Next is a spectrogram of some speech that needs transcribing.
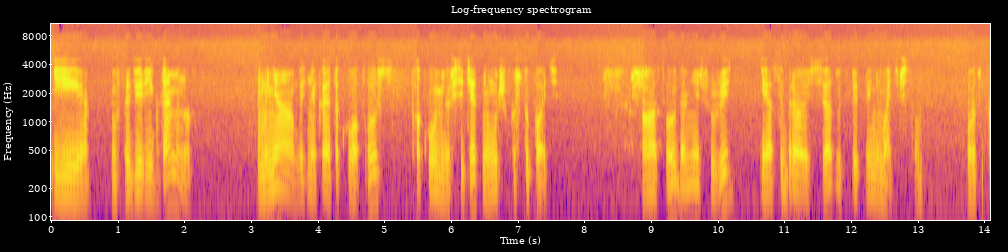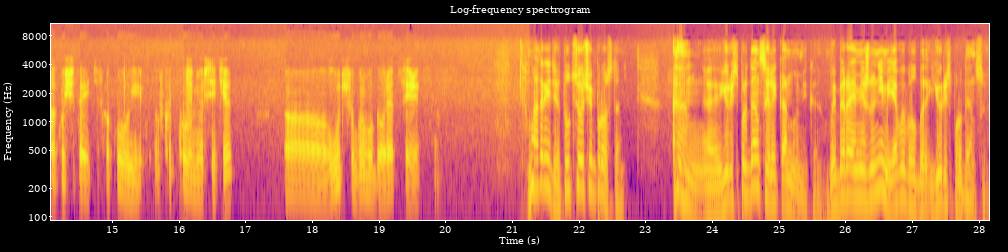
и в преддверии экзаменов у меня возникает такой вопрос, в какой университет мне лучше поступать. А свою дальнейшую жизнь я собираюсь связывать с предпринимательством. Вот. Как вы считаете, в какой, в какой университет э, лучше, грубо говоря, целиться? Смотрите, тут все очень просто. Юриспруденция или экономика. Выбирая между ними, я выбрал бы юриспруденцию.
